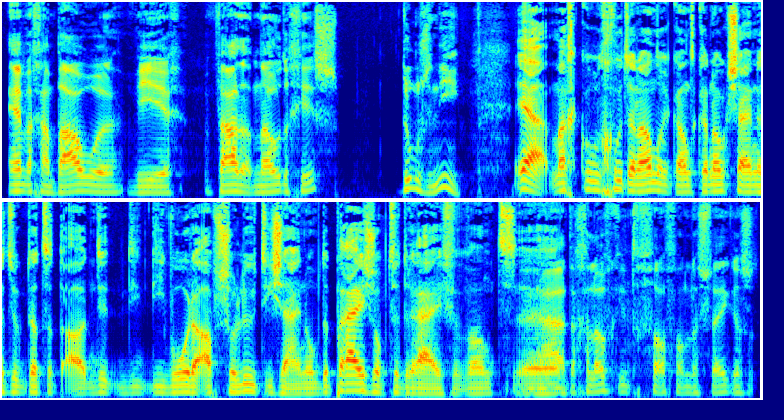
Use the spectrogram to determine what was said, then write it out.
En we gaan bouwen weer waar dat nodig is. Doen ze niet. Ja, maar goed, aan de andere kant kan ook zijn natuurlijk dat het, die, die, die woorden absoluut die zijn om de prijs op te drijven. Want, uh, Ja, daar geloof ik in het geval van Las Vegas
